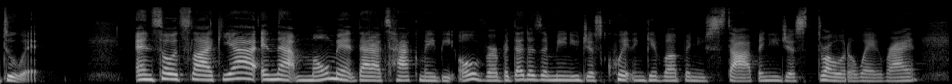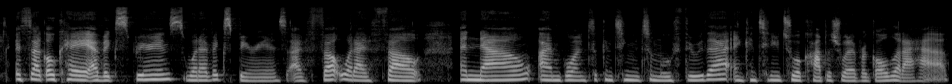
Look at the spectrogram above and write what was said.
do it. And so it's like, yeah, in that moment, that attack may be over, but that doesn't mean you just quit and give up and you stop and you just throw it away, right? It's like, okay, I've experienced what I've experienced, I've felt what I felt, and now I'm going to continue to move through that and continue to accomplish whatever goal that I have.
